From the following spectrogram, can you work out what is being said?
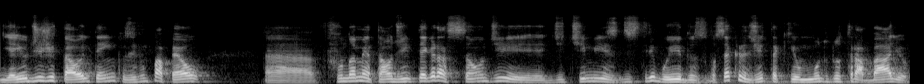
e aí o digital ele tem inclusive um papel ah, fundamental de integração de, de times distribuídos. Você acredita que o mundo do trabalho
